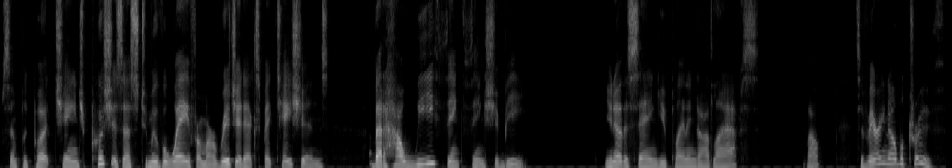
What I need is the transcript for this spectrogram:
simply put, change pushes us to move away from our rigid expectations about how we think things should be. You know the saying, you plan and God laughs? Well, it's a very noble truth.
